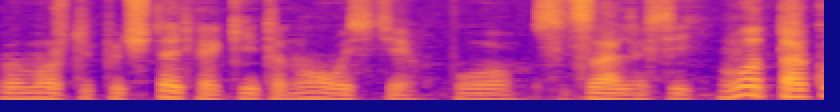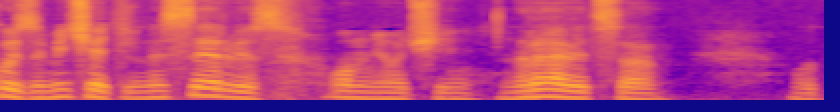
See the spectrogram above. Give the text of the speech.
Вы можете почитать какие-то новости по социальных сетях. Вот такой замечательный сервис. Он мне очень нравится. Вот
